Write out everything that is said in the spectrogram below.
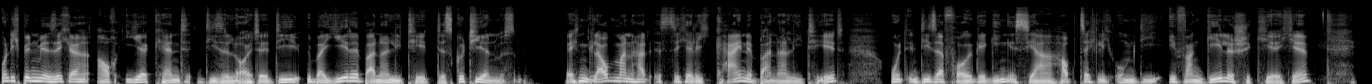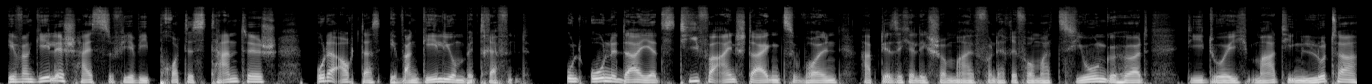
Und ich bin mir sicher, auch ihr kennt diese Leute, die über jede Banalität diskutieren müssen. Welchen Glauben man hat, ist sicherlich keine Banalität. Und in dieser Folge ging es ja hauptsächlich um die evangelische Kirche. Evangelisch heißt so viel wie protestantisch oder auch das Evangelium betreffend. Und ohne da jetzt tiefer einsteigen zu wollen, habt ihr sicherlich schon mal von der Reformation gehört, die durch Martin Luther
